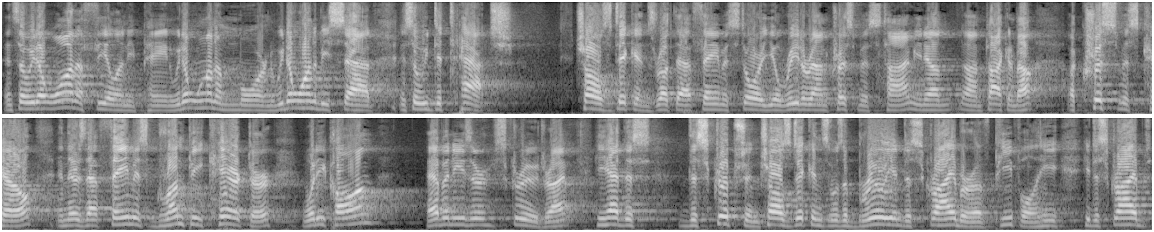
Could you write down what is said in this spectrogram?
And so we don't want to feel any pain. We don't want to mourn. We don't want to be sad. And so we detach. Charles Dickens wrote that famous story you'll read around Christmas time. You know, I'm talking about a Christmas carol. And there's that famous grumpy character. What do you call him? Ebenezer Scrooge, right? He had this description. Charles Dickens was a brilliant describer of people. He, he described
